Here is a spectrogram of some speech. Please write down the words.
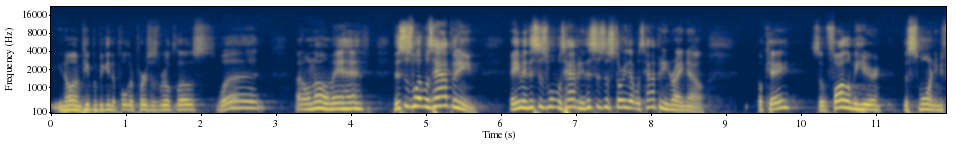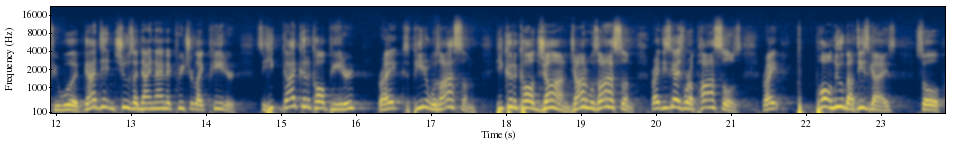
You know, and people begin to pull their purses real close. What? I don't know, man. This is what was happening. Amen. This is what was happening. This is the story that was happening right now. Okay? So follow me here this morning, if you would. God didn't choose a dynamic preacher like Peter. See, he, God could have called Peter, right? Because Peter was awesome. He could have called John. John was awesome, right? These guys were apostles, right? Paul knew about these guys. So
